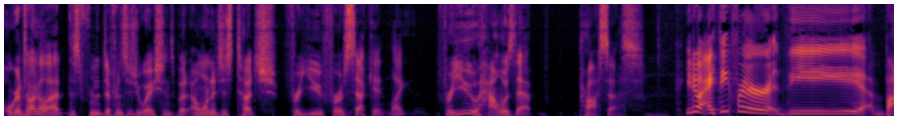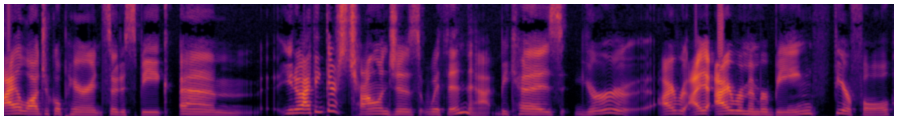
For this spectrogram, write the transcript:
we're going to talk a lot this from different situations, but I want to just touch for you for a second. Like for you, how was that process? You know, I think for the biological parent, so to speak, um, you know, I think there's challenges within that because you're, I, I, I remember being fearful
